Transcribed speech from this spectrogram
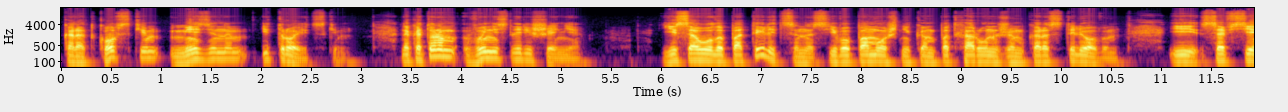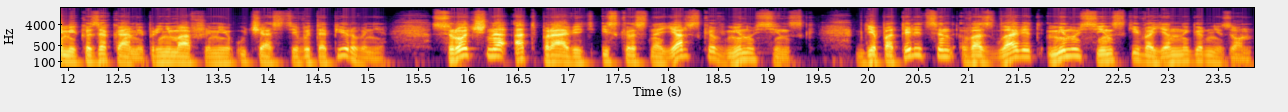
Коротковским, Мезиным и Троицким, на котором вынесли решение Исаула Потылицына с его помощником Подхорунжем Коростылевым и со всеми казаками, принимавшими участие в этапировании, срочно отправить из Красноярска в Минусинск, где Потылицын возглавит Минусинский военный гарнизон.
